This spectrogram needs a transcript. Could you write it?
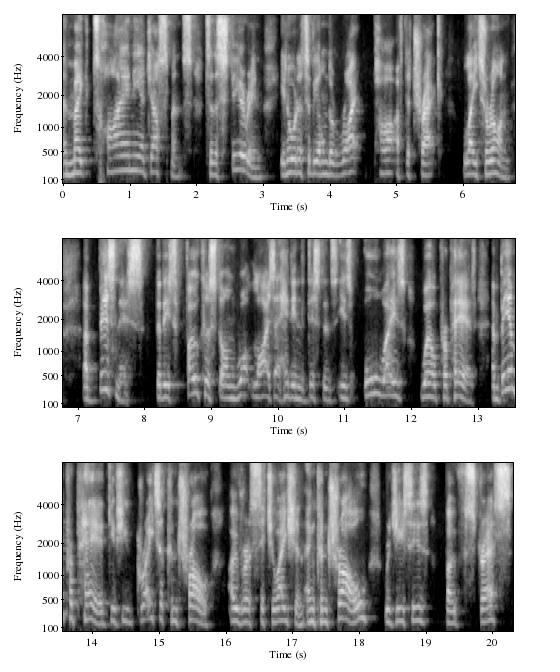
and make tiny adjustments to the steering in order to be on the right part of the track later on. A business that is focused on what lies ahead in the distance is always well prepared. And being prepared gives you greater control over a situation, and control reduces both stress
